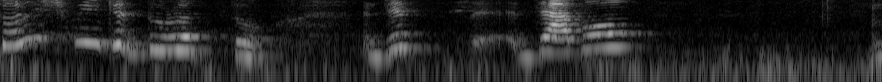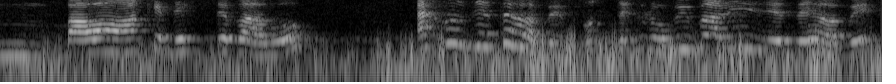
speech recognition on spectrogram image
চল্লিশ মিনিটের দূরত্ব। যে যাব বাবা মাকে দেখতে পাবো। এখন যেতে হবে, প্রত্যেক রবিবারই যেতে হবে।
